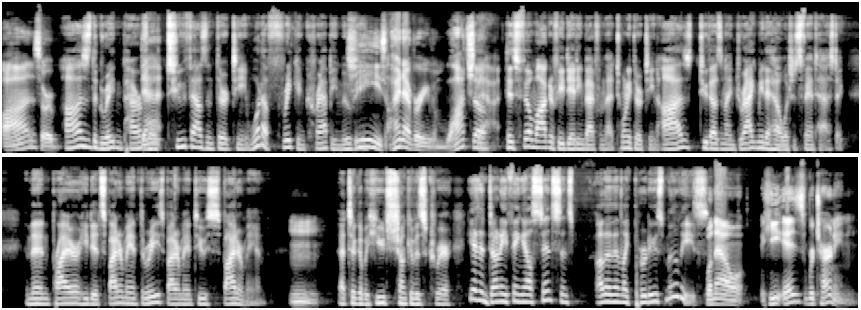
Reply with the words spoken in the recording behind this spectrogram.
Oz or Oz the Great and Powerful, That- 2013. What a freaking crappy movie. Jeez, I never even watched So that. his filmography dating back from that 2013, Oz, 2009, Drag Me to Hell, which is fantastic, and then prior he did Spider-Man 3, Spider-Man 2, Spider-Man. Mm. That took up a huge chunk of his career. He hasn't done anything else since, since other than like produce movies. Well, now he is returning,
